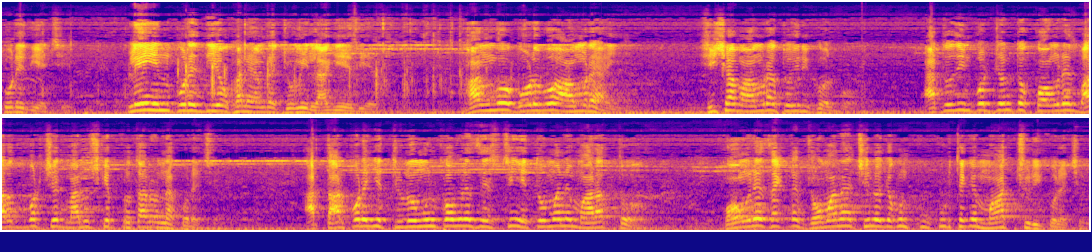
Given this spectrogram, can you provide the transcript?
করে দিয়েছি। প্লেন করে দিয়ে ওখানে আমরা জমি লাগিয়ে দিয়েছি। ভাঙবো, গড়বো আমরাই। হিসাব আমরা তৈরি করব। এতদিন পর্যন্ত কংগ্রেস ভারতবর্ষের মানুষকে প্রতারণা করেছে। আর তারপরে যে তৃণমূল কংগ্রেস এসছে, এ তো মানে মারাত্মক। কংগ্রেস একটা জমানা ছিল যখন পুকুর থেকে মাছ চুরি করেছিল।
